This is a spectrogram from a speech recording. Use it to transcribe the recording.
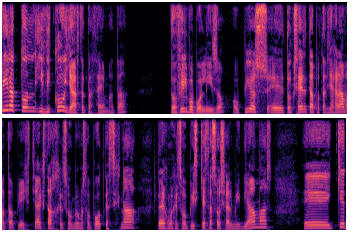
πήρα τον ειδικό για αυτά τα θέματα, τον Φίλιππο Πολίζο, ο οποίος ε, τον ξέρετε από τα διαγράμματα που έχει φτιάξει, τα χρησιμοποιούμε στο podcast συχνά, τα έχουμε χρησιμοποιήσει και στα social media μας ε, και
